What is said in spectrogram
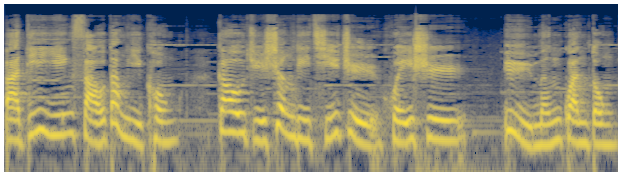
把敌营扫荡一空，高举胜利旗帜回师玉门关东。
